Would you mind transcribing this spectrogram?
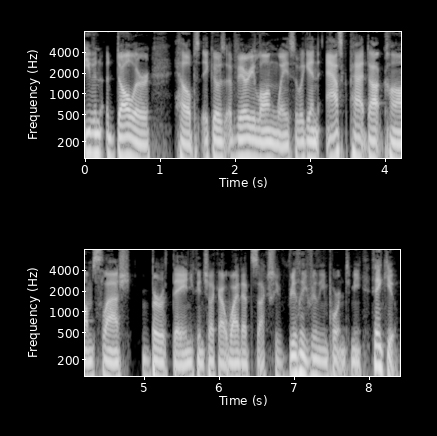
Even a dollar helps. It goes a very long way. So again, askpat.com slash birthday, and you can check out why that's actually really, really important to me. Thank you.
